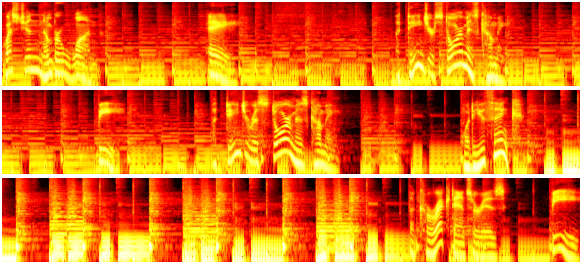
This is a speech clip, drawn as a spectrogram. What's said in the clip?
Question number one A. A danger storm is coming. B. A dangerous storm is coming. What do you think? The correct answer is B.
